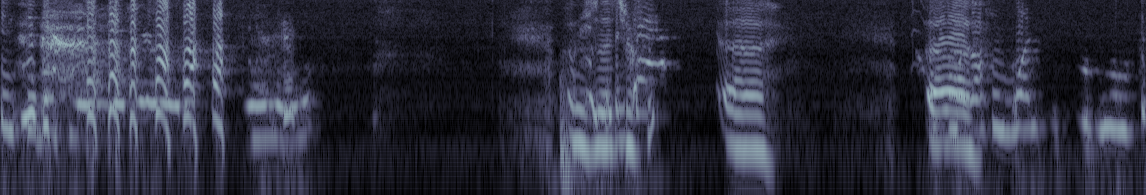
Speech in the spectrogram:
into the I'm such a. Uh, Oh my uh, gosh, one moved.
